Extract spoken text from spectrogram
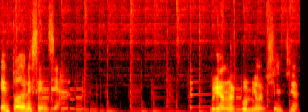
en tu adolescencia? Lo que más me marcó en mi adolescencia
